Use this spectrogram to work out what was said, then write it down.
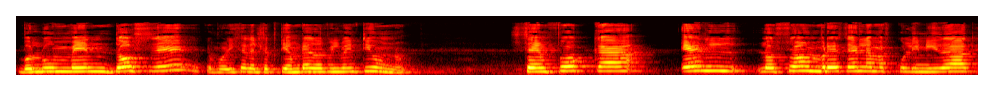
volumen 12, como dije, del septiembre de 2021, se enfoca en los hombres, en la masculinidad,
